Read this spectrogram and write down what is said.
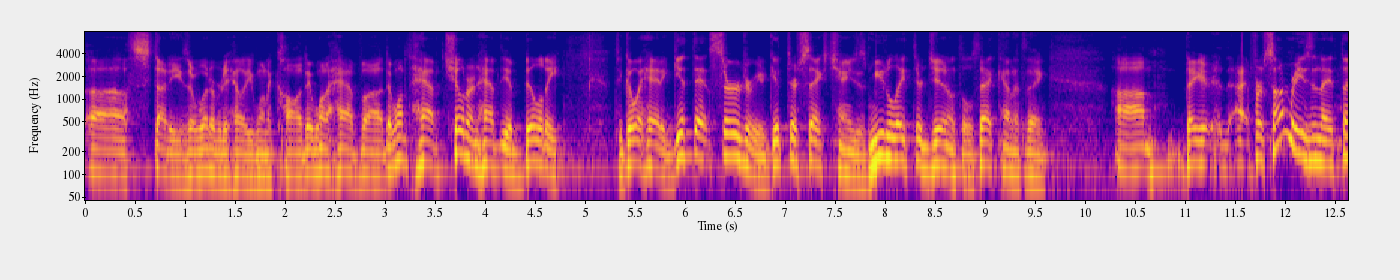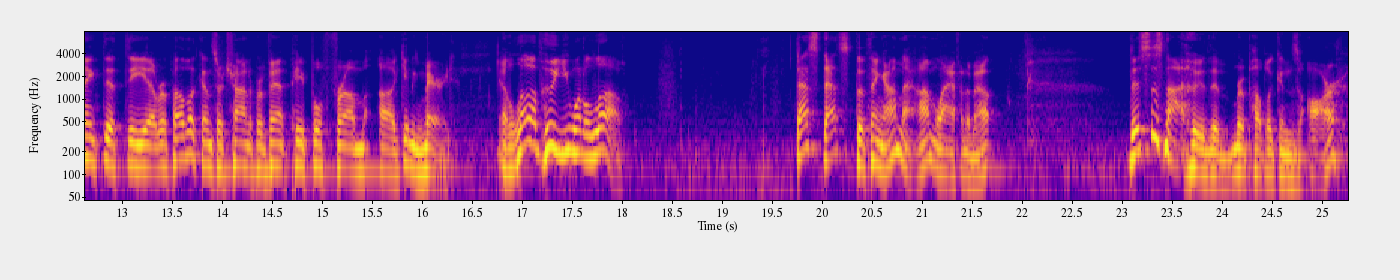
uh, studies, or whatever the hell you want to call it, they want to have uh, they want to have children have the ability to go ahead and get that surgery, get their sex changes, mutilate their genitals, that kind of thing. Um, they, for some reason, they think that the uh, Republicans are trying to prevent people from uh, getting married and love who you want to love. That's that's the thing I'm I'm laughing about. This is not who the Republicans are.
